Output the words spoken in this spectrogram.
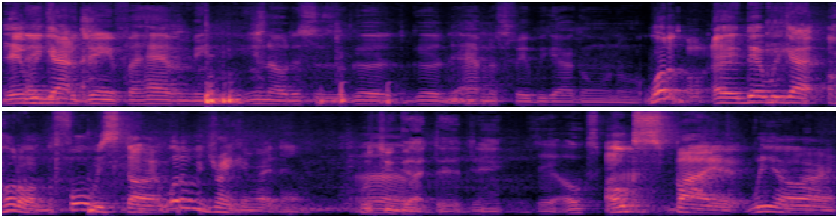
Then Thank we got for Gene for having me. You know, this is a good good atmosphere we got going on. what? And then we got. Hold on. Before we start, what are we drinking right now? What you got there, Gene? Is it Oak Spire? Oak Spire. We are.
